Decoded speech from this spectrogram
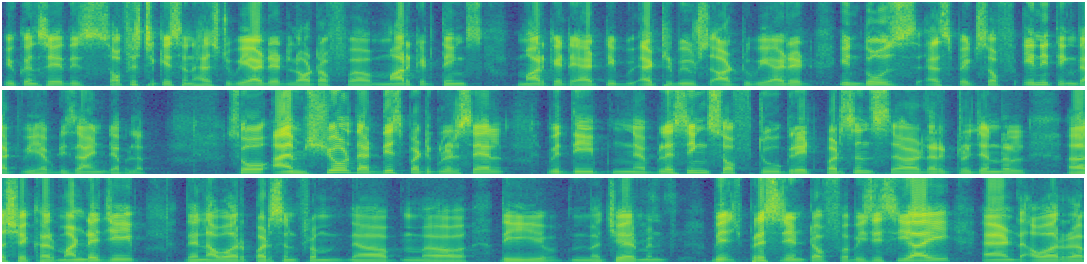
you can say this sophistication has to be added, lot of uh, market things, market attrib attributes are to be added in those aspects of anything that we have designed, developed. So I am sure that this particular cell, with the mm, blessings of two great persons, uh, Director General uh, Shekhar Mandeji, then our person from uh, mm, uh the um, chairman, president of BCCI and our uh,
